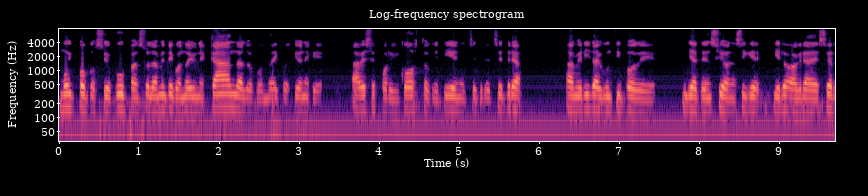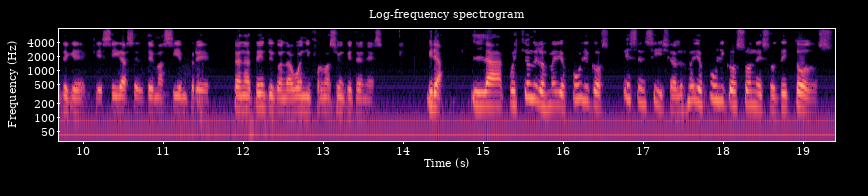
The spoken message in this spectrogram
Muy pocos se ocupan, solamente cuando hay un escándalo, cuando hay cuestiones que a veces por el costo que tiene, etcétera, etcétera, amerita algún tipo de, de atención. Así que quiero agradecerte que, que, sigas el tema siempre tan atento y con la buena información que tenés. Mira, la cuestión de los medios públicos es sencilla. Los medios públicos son eso, de todos.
